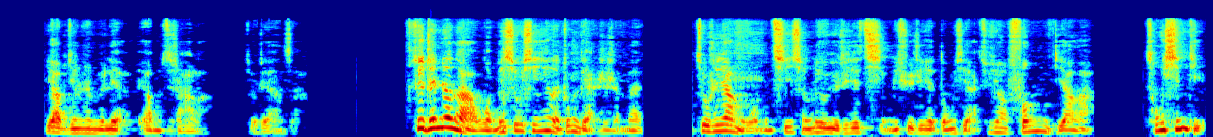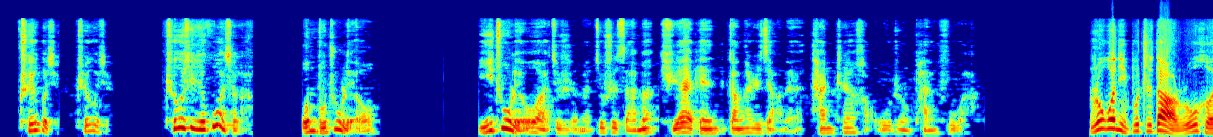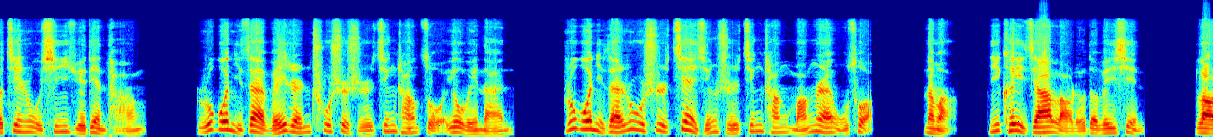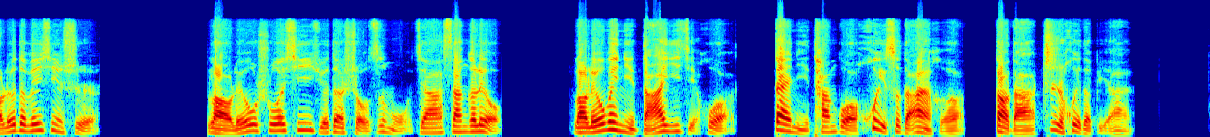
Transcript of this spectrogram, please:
要不精神分裂，要么自杀了，就这样子。所以真正啊，我们修心性的重点是什么？就是让我们七情六欲这些情绪这些东西啊，就像风一样啊，从心底吹过去，吹过去，吹过去就过去了。我们不驻留，一驻留啊，就是什么？就是咱们《徐爱篇》刚开始讲的贪嗔好恶这种攀附啊。如果你不知道如何进入心学殿堂，如果你在为人处事时经常左右为难，如果你在入世践行时经常茫然无措，那么你可以加老刘的微信。老刘的微信是老刘说心学的首字母加三个六。老刘为你答疑解惑，带你趟过晦涩的暗河，到达智慧的彼岸。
